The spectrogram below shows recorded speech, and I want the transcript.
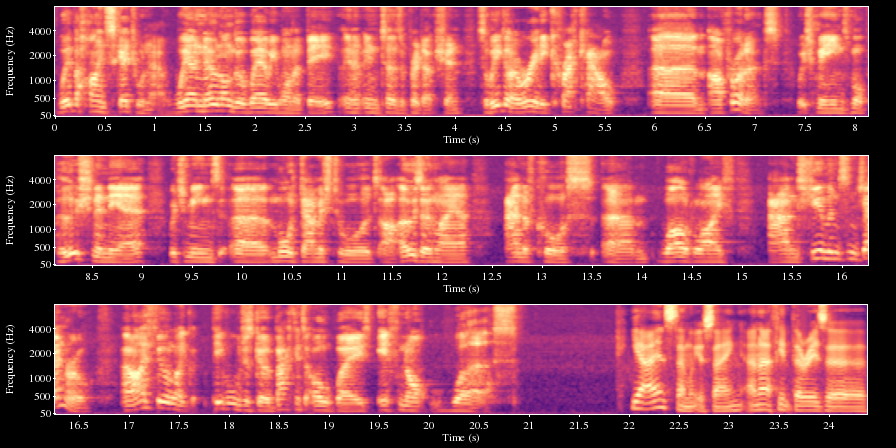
we're behind schedule now. We are no longer where we want to be in, in terms of production, so we got to really crack out um, our products, which means more pollution in the air, which means uh, more damage towards our ozone layer, and of course um, wildlife and humans in general. And I feel like people will just go back into old ways, if not worse. Yeah, I understand what you're saying, and I think there is a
